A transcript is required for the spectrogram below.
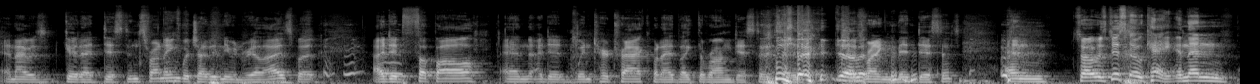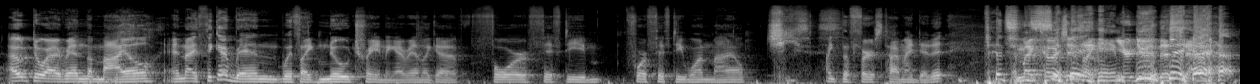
and I was good at distance running, which I didn't even realize. But I did football and I did winter track, but I had like the wrong distance. I was, I was running mid distance, and so I was just okay. And then outdoor, I ran the mile, and I think I ran with like no training. I ran like a 450, 451 mile Jesus, like the first time I did it. That's and my coach is like, "You're doing this now."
